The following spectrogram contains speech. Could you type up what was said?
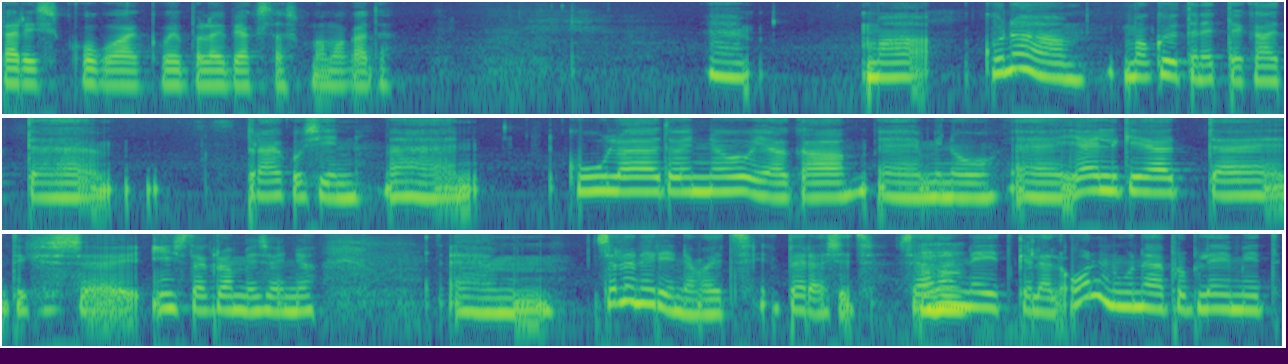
päris kogu aeg võib-olla ei peaks laskma magada? ma kuna ma kujutan ette ka, et äh, praegu siin äh, kuulajad on ju ja ka äh, minu jälgijad näiteks Instagramis on ju, ähm, seal on erinevaid peresid, seal mm -hmm. on mhm. neid, kellel on uneprobleemid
